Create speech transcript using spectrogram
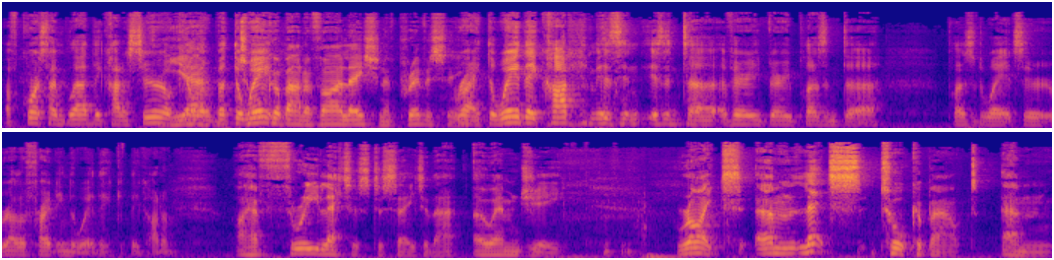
of course, I'm glad they caught a serial yeah, killer. But the talk way about a violation of privacy, right? The way they caught him isn't isn't a, a very very pleasant. Uh, pleasant way. It's a rather frightening the way they they caught him. I have three letters to say to that. OMG. right, um, let's talk about. Um,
